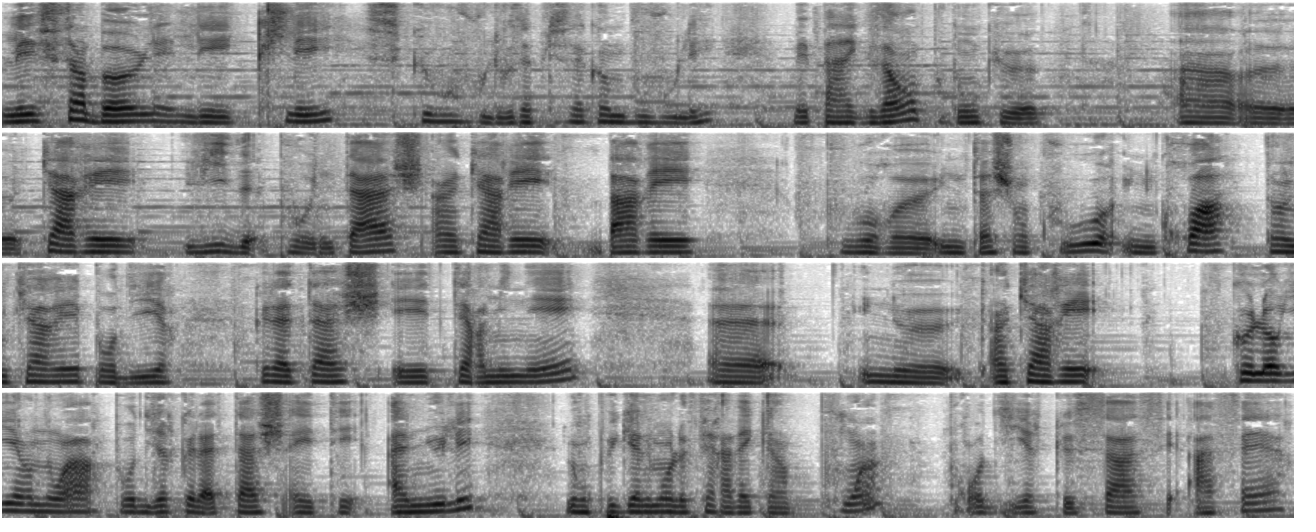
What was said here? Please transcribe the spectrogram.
les symboles, les clés, ce que vous voulez, vous appelez ça comme vous voulez. Mais par exemple, donc un euh, carré vide pour une tâche, un carré barré pour euh, une tâche en cours, une croix dans le carré pour dire que la tâche est terminée, euh, une, un carré colorié en noir pour dire que la tâche a été annulée. on peut également le faire avec un point pour dire que ça c'est à faire,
